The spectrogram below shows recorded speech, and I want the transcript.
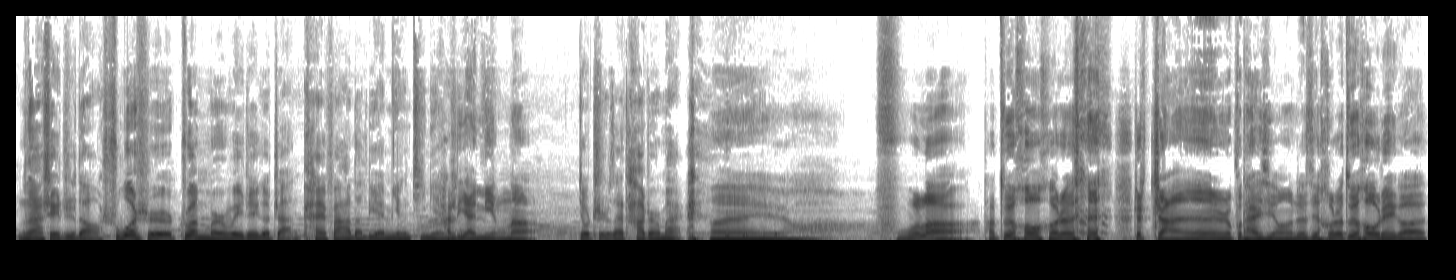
那谁知道？说是专门为这个展开发的联名纪念品，还联名呢。就只在他这儿卖。哎呀，服了！他最后合着 这展是不太行，这合着最后这个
